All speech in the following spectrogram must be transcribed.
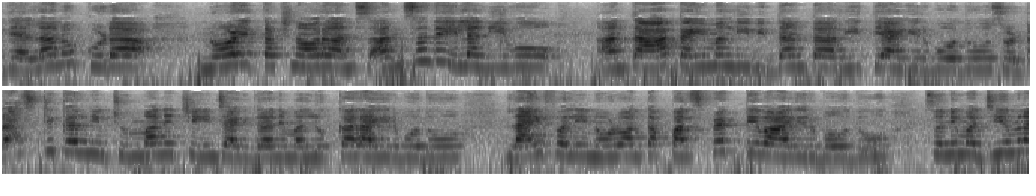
ಇದೆಲ್ಲಾನು ಕೂಡ ನೋಡಿದ ತಕ್ಷಣ ಅವ್ರ ಅನ್ಸ್, ಅನ್ಸದೇ ಇಲ್ಲ ನೀವು ಅಂತ, ಆ ಟೈಮಲ್ಲಿ ನೀವು ಇದ್ದಂತ ರೀತಿ ಆಗಿರ್ಬೋದು, ಸೊ ಡ್ರಾಸ್ಟಿಕಲ್ ನೀವು ತುಂಬಾನೇ ಚೇಂಜ್ ಆಗಿದ್ರ ನಿಮ್ಮ ಲುಕ್ಕಲ್ಲಿ ಆಗಿರ್ಬೋದು ಲೈಫ್ ಅಲ್ಲಿ ನೋಡುವಂತ ಪರ್ಸ್ಪೆಕ್ಟಿವ್ ಆಗಿರ್ಬೋದು, ಸೊ ನಿಮ್ಮ ಜೀವನ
